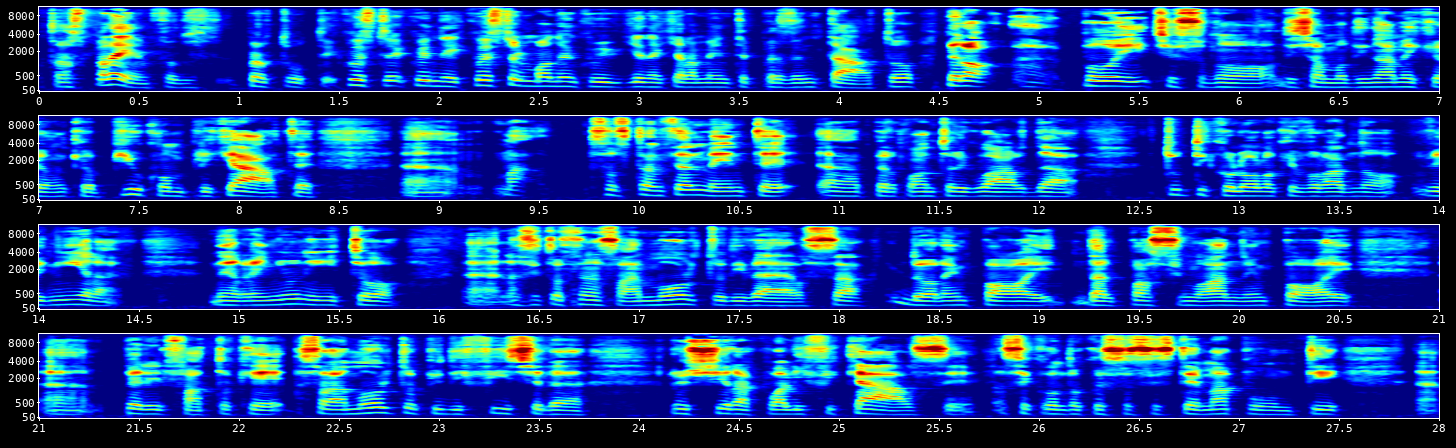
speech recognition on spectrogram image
trasparenza per tutti. Questo, quindi questo è il modo in cui viene chiaramente presentato, però eh, poi ci sono diciamo dinamiche anche più complicate, eh, ma sostanzialmente eh, per quanto riguarda tutti coloro che vorranno venire nel Regno Unito eh, la situazione sarà molto diversa d'ora in poi, dal prossimo anno in poi, eh, per il fatto che sarà molto più difficile riuscire a qualificarsi secondo questo sistema a punti, eh,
